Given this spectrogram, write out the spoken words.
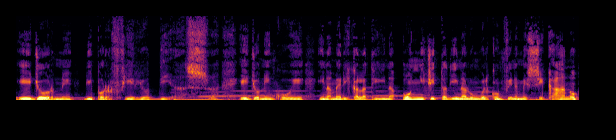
i giorni di Porfirio Diaz, i giorni in cui in America Latina ogni cittadina lungo il confine messicano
